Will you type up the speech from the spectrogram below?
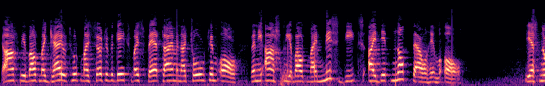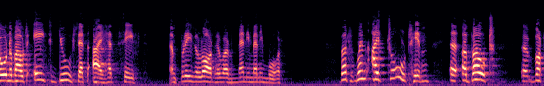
He asked me about my childhood, my certificates, my spare time, and I told him all. When he asked me about my misdeeds, I did not tell him all. He has known about eight Jews that I had saved. And praise the Lord, there were many, many more. But when I told him uh, about uh, what,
